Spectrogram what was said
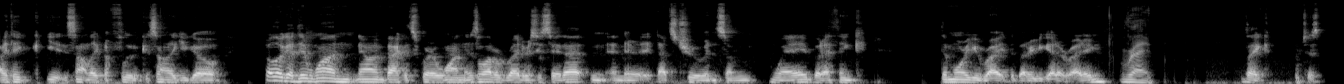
I think it's not like a fluke. It's not like you go, oh look, I did one. Now I'm back at square one. There's a lot of writers who say that, and, and that's true in some way. But I think the more you write, the better you get at writing. Right. Like just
